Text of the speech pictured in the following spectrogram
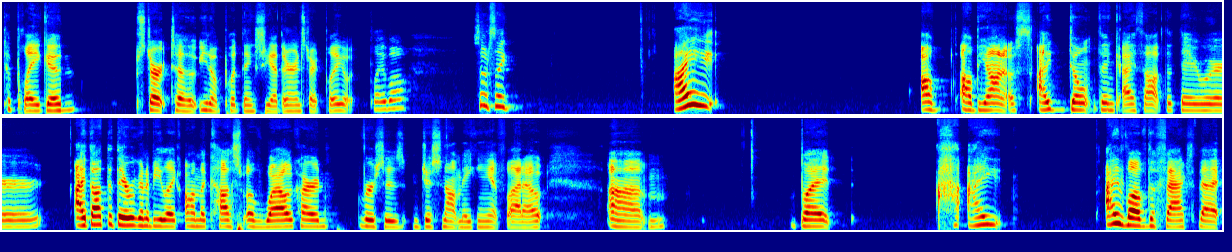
to play good start to, you know, put things together and start to play play well. So it's like I I'll I'll be honest. I don't think I thought that they were I thought that they were going to be like on the cusp of wild card versus just not making it flat out. Um but I I love the fact that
